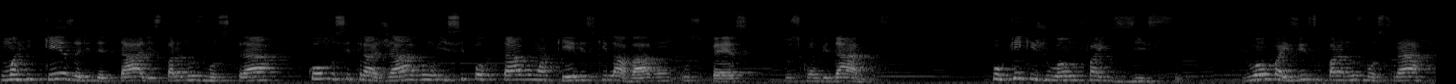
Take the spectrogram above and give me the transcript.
Uma riqueza de detalhes para nos mostrar como se trajavam e se portavam aqueles que lavavam os pés dos convidados. Por que, que João faz isso? João faz isso para nos mostrar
